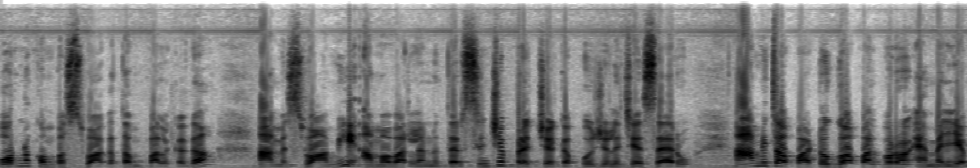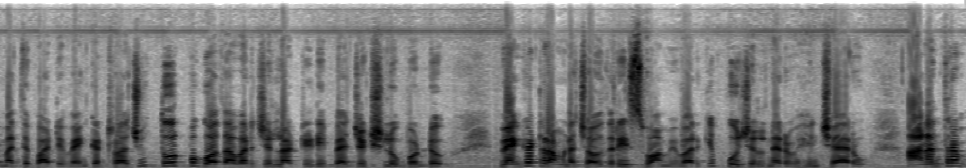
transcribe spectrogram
పూర్ణకుంభ స్వాగతం పలకగా ఆమె స్వామి అమ్మవార్లను దర్శించి ప్రత్యేక పూజలు చేశారు. ఆమెతో పాటు గోపాల్పురం ఎమ్మెల్యే మద్దిపాటి వెంకటరాజు తూర్పుగోదావరి జిల్లా టీడీపీ అధ్యక్షులు బొడ్డు వెంకటరమణ చౌదరి స్వామివారికి పూజలు నిర్వహించారు. అనంతరం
